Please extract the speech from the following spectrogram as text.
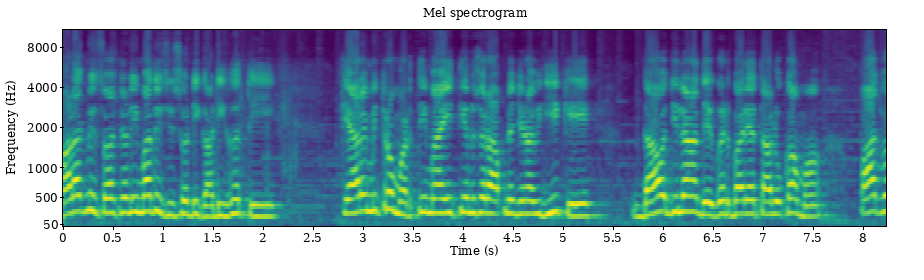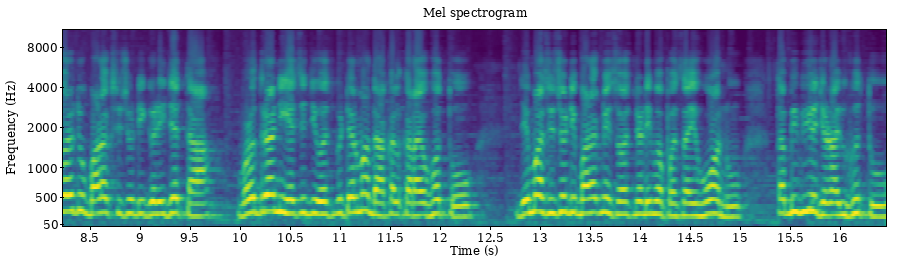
બાળકની શ્વાસનળીમાંથી સિસોટી કાઢી હતી. ત્યારે મિત્રો, મળતી માહિતી અનુસાર આપને જણાવી દઈએ કે દાહોદ જિલ્લાના દેવગઢ બારિયા તાલુકામાં પાંચ વર્ષનું બાળક શિશુટી ગળી જતાં વડોદરાની એસીજી હોસ્પિટલમાં દાખલ કરાયો હતો, જેમાં શિશુટી બાળકની શ્વાસનળીમાં ફસાઈ હોવાનું તબીબીએ જણાવ્યું હતું.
